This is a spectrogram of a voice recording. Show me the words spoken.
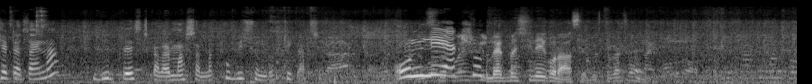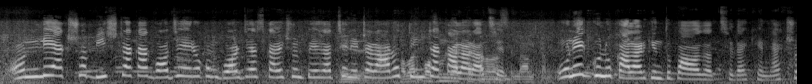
সেটা তাই না? ডিপ পেস্ট কালার মাসাল্লাহ খুবই সুন্দর ঠিক আছে। অনলি একশো একবার সেলাই করা আছে বুঝতে পারছেন? অনলি একশো বিশ টাকা গজে এরকম গর্জিয়াস কালেকশন পেয়ে যাচ্ছেন। এটার আরও তিনটা কালার আছে। অনেকগুলো কালার কিন্তু পাওয়া যাচ্ছে দেখেন একশো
